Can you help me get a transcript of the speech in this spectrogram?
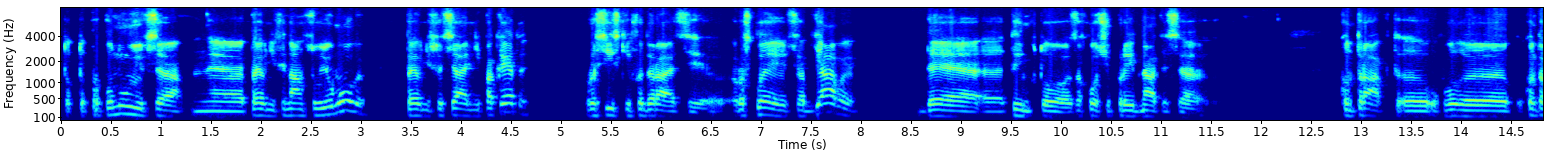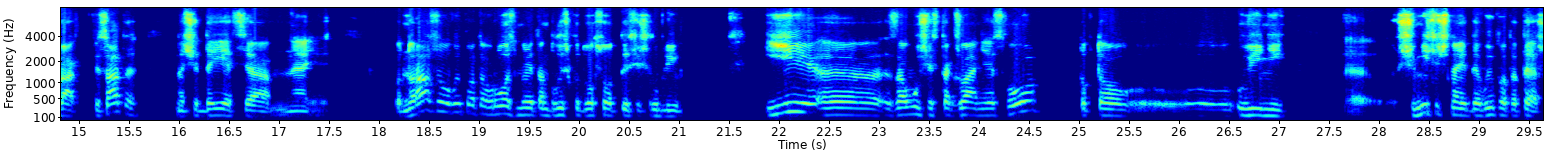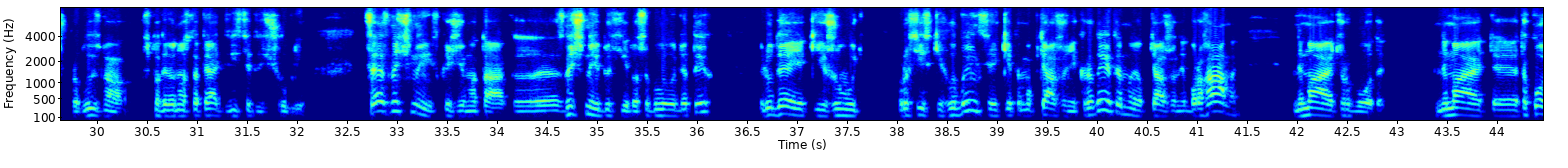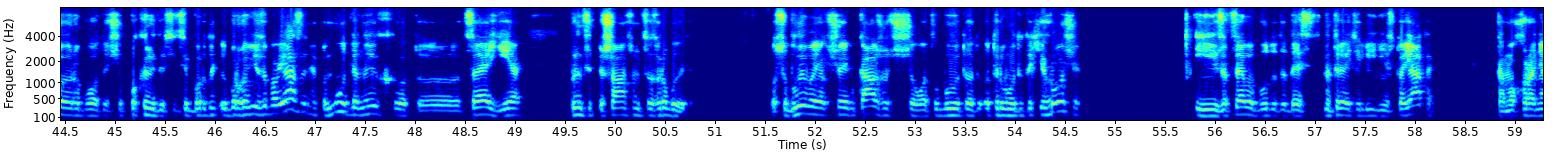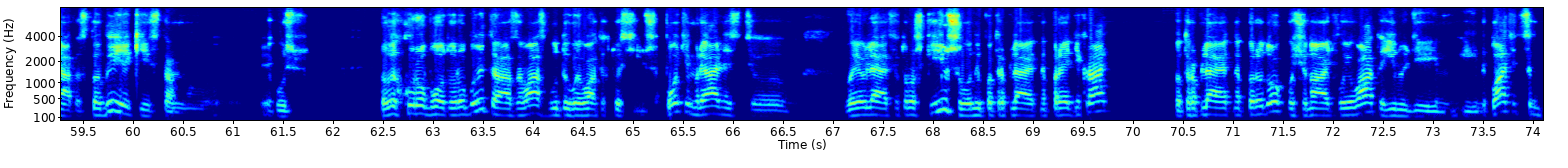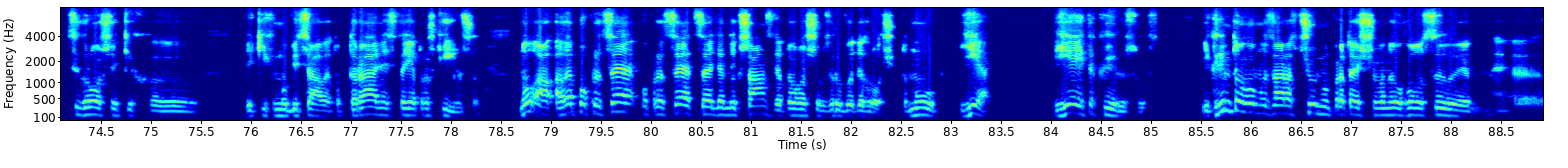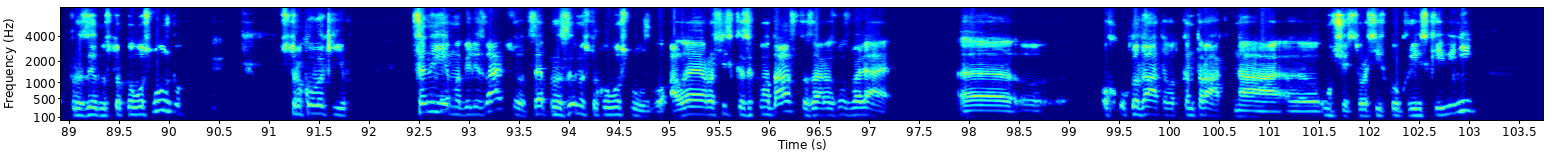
Тобто пропонуються е, певні фінансові умови, певні соціальні пакети Російській Федерації, розклеюються обяви, де е, тим, хто захоче приєднатися, контракт, е, е, контракт писати, значить, дається одноразова виплата в розмірі там близько 200 тисяч рублів, і е, за участь так званій СВО, тобто у- війні, щомісячна йде виплата теж приблизно 195-200 тисяч рублів. Це значний, скажімо так, значний дохід, особливо для тих людей, які живуть в російській глибинці, які там обтяжені кредитами, обтяжені боргами, не мають роботи, не мають е, такої роботи, щоб покрити всі ці боргові зобов'язання. Тому для них от, е, це є в принципі шансом це зробити. Особливо, якщо їм кажуть, що от ви будете отримувати такі гроші, і за це ви будете десь на третій лінії стояти, там охороняти склади, якісь там якусь легку роботу робити, а за вас буде воювати хтось інший. Потім реальність е, виявляється трошки інша. Вони потрапляють на передній край, потрапляють на передок, починають воювати. Іноді їм і не платять ці, ці гроші, яких, е, яких їм обіцяли. Тобто реальність стає трошки іншою. Ну а, але попри це, попри це, це для них шанс для того, щоб зробити гроші. Тому є, є і такий ресурс. І крім того, ми зараз чуємо про те, що вони оголосили е, призивну строкову службу строковиків. Це не є мобілізацію, це призивну строкову службу. Але російське законодавство зараз дозволяє е, укладати от контракт на е, участь в російсько-українській війні,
